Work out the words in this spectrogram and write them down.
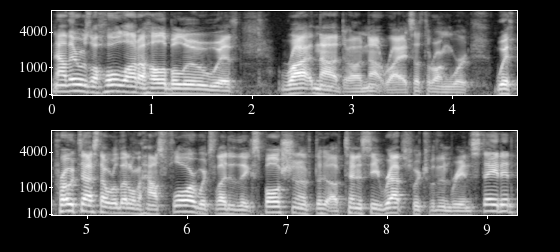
Now there was a whole lot of hullabaloo with riot, not uh, not riots, that's the wrong word, with protests that were led on the House floor, which led to the expulsion of, of Tennessee reps, which were then reinstated.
